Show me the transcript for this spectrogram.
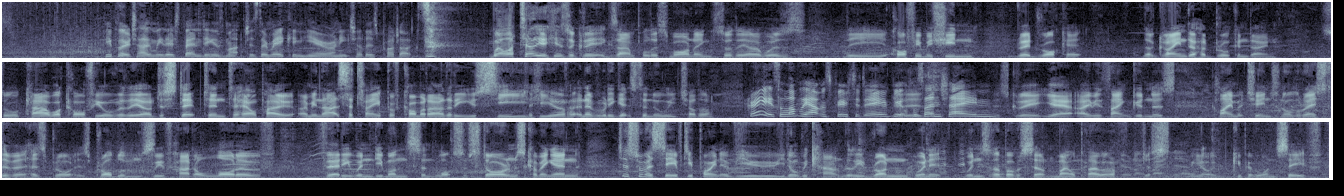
People are telling me they're spending as much as they're making here on each other's products. well, I tell you, here's a great example this morning. So there was the coffee machine, Red Rocket, their grinder had broken down. So Kawa Coffee over there just stepped in to help out. I mean, that's the type of camaraderie you see here, and everybody gets to know each other. Great, it's a lovely atmosphere today, beautiful sunshine. It's great, yeah. I mean, thank goodness climate change and all the rest of it has brought its problems. We've had a lot of very windy months and lots of storms coming in. Just from a safety point of view, you know, we can't really run when it winds are above a certain mile per hour. Just you know, keep everyone safe.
